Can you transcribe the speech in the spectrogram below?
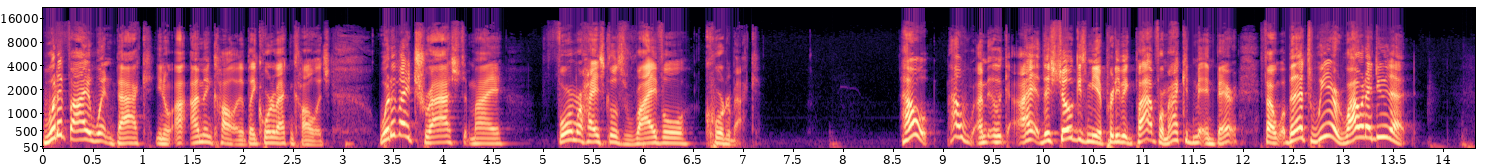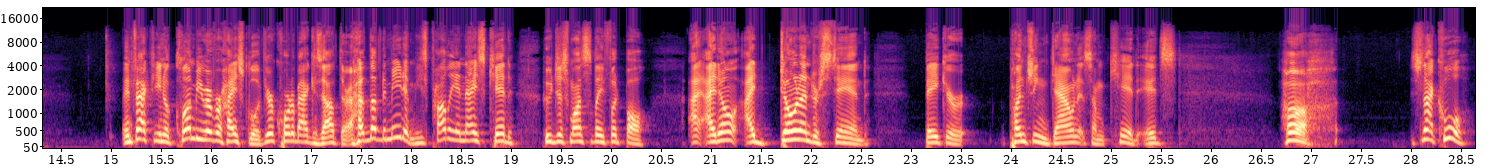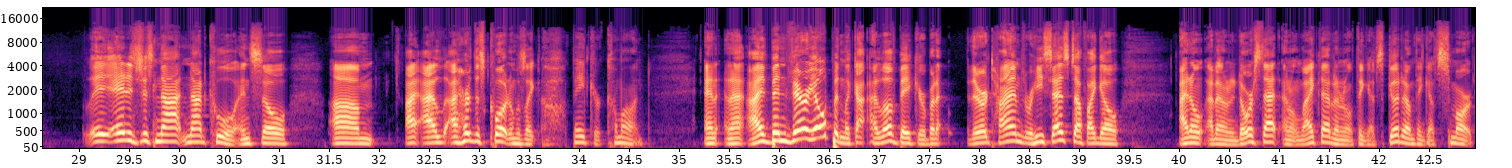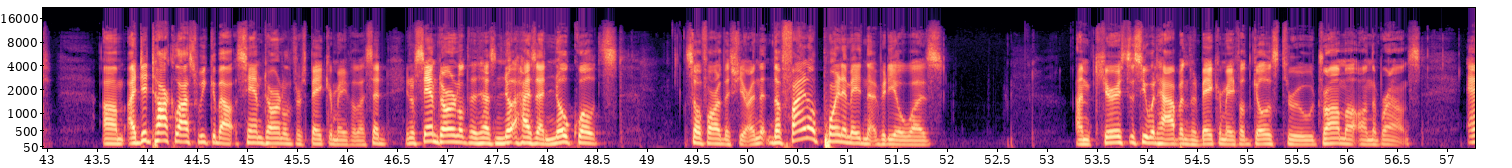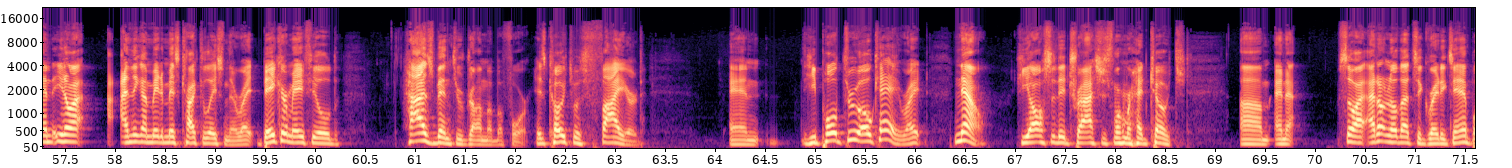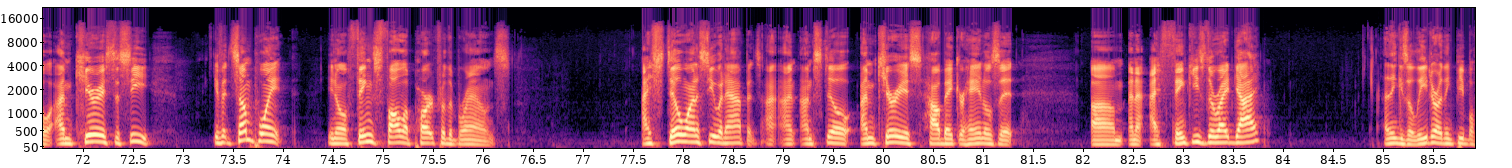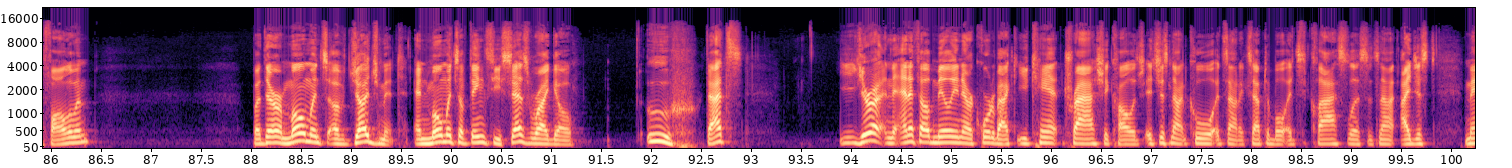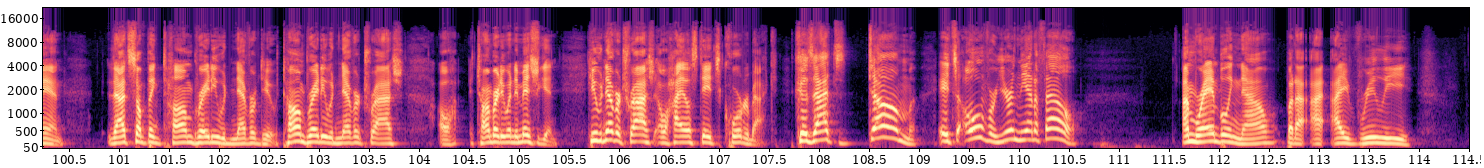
What if I went back? You know, I, am in college. I play quarterback in college. What if I trashed my former high school's rival quarterback? How? How? I mean, look, I, this show gives me a pretty big platform. I could embarrass. If I, but that's weird. Why would I do that? In fact, you know, Columbia River High School, if your quarterback is out there, I'd love to meet him. He's probably a nice kid who just wants to play football. I, I don't I don't understand Baker punching down at some kid. It's oh it's not cool. it, it is just not not cool. And so um, I, I, I heard this quote and was like, oh, Baker, come on. And and I, have been very open. Like I, I love Baker, but there are times where he says stuff. I go, I don't I don't endorse that. I don't like that. I don't think that's good. I don't think that's smart. Um, I did talk last week about Sam Darnold versus Baker Mayfield. I said, you know, Sam Darnold has no has had no quotes so far this year. And the, the final point I made in that video was, I'm curious to see what happens when Baker Mayfield goes through drama on the Browns. And you know, I, I think I made a miscalculation there. Right, Baker Mayfield has been through drama before. His coach was fired, and he pulled through okay. Right now, he also did trash his former head coach. Um, and so I, I don't know that's a great example. I'm curious to see if at some point, you know, things fall apart for the Browns, I still want to see what happens. I, am still I'm curious how Baker handles it, um, and I, I think he's the right guy. I think he's a leader. I think people follow him. But there are moments of judgment and moments of things he says where I go, "Ooh, that's." You're an NFL millionaire quarterback. You can't trash a college. It's just not cool. It's not acceptable. It's classless. It's not. I just, man, that's something Tom Brady would never do. Tom Brady would never trash. Oh, Tom Brady went to Michigan. He would never trash Ohio State's quarterback because that's dumb. It's over. You're in the NFL. I'm rambling now, but I, I really,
